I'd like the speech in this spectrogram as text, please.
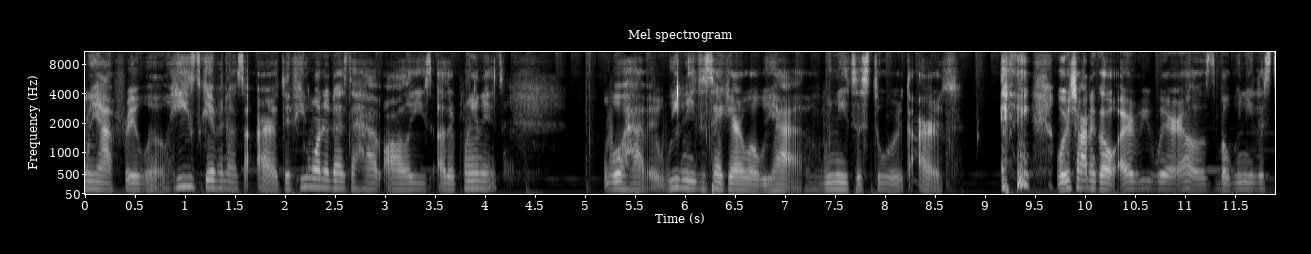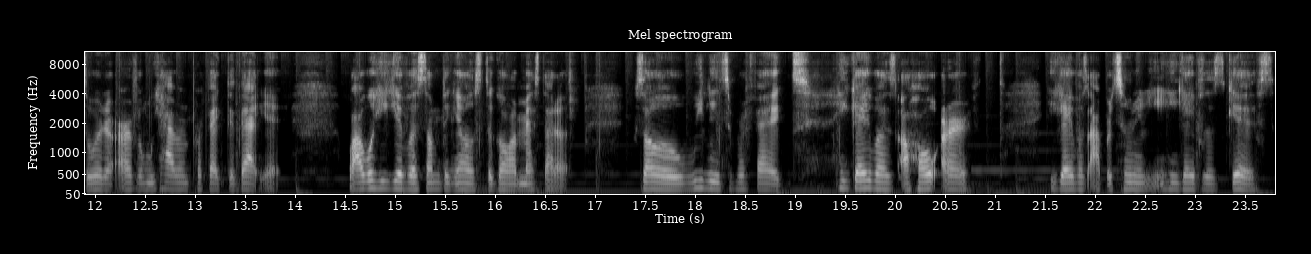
we have free will. He's given us the earth. If he wanted us to have all these other planets, we'll have it. We need to take care of what we have. We need to steward the earth. We're trying to go everywhere else, but we need to store the earth and we haven't perfected that yet. Why would he give us something else to go and mess that up? So we need to perfect. He gave us a whole earth. He gave us opportunity. He gave us gifts.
